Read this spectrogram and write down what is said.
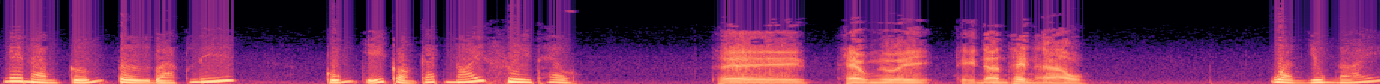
Nghe nàng cưỡng từ đoạt lý, cũng chỉ còn cách nói xuôi theo. Thế theo người thì nên thế nào? Hoàng Dung nói.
